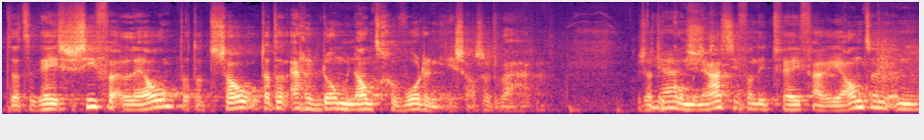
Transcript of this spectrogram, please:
dat recessieve allel, dat het, zo, dat het eigenlijk dominant geworden is als het ware. Dus dat die combinatie van die twee varianten een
